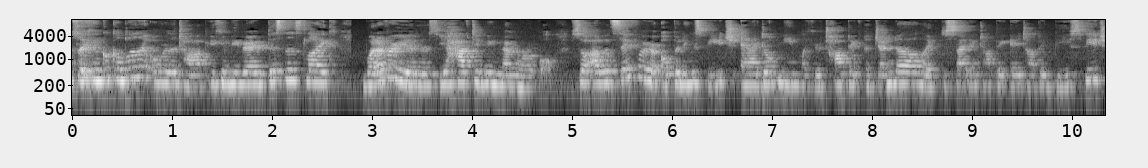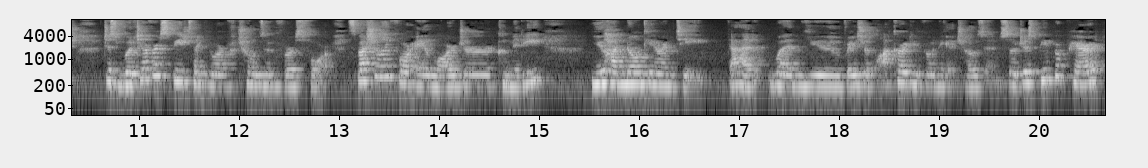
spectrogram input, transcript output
So you can go completely over the top. You can be very business-like. Whatever it is, you have to be memorable. So I would say for your opening speech, and I don't mean like your topic agenda, like deciding topic A, topic B speech, just whichever speech that you are chosen first for. Especially for a larger committee, you have no guarantee that when you raise your placard, you're going to get chosen. So just be prepared.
